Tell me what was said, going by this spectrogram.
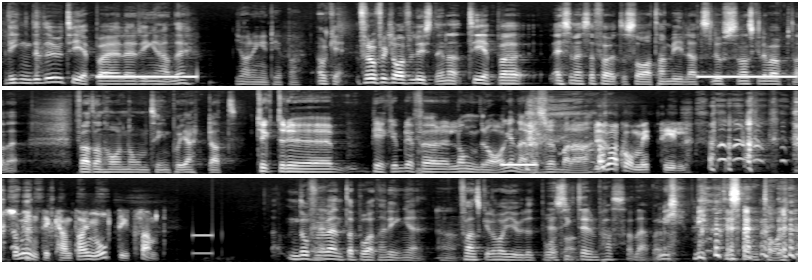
Ringde du Tepa eller ringer han dig? Jag ringer tepa. Okej, för att förklara för lyssnarna. Tepa smsade förut och sa att han ville att slussarna skulle vara öppnade. För att han har någonting på hjärtat. Tyckte du PQ blev för långdragen eller så det bara... Du har kommit till som inte kan ta emot ditt samtal. Då får vi vänta på att han ringer. För han skulle ha ljudet på. Jag sa han. tyckte den passade där bara. Mi- Mitt i samtalet.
